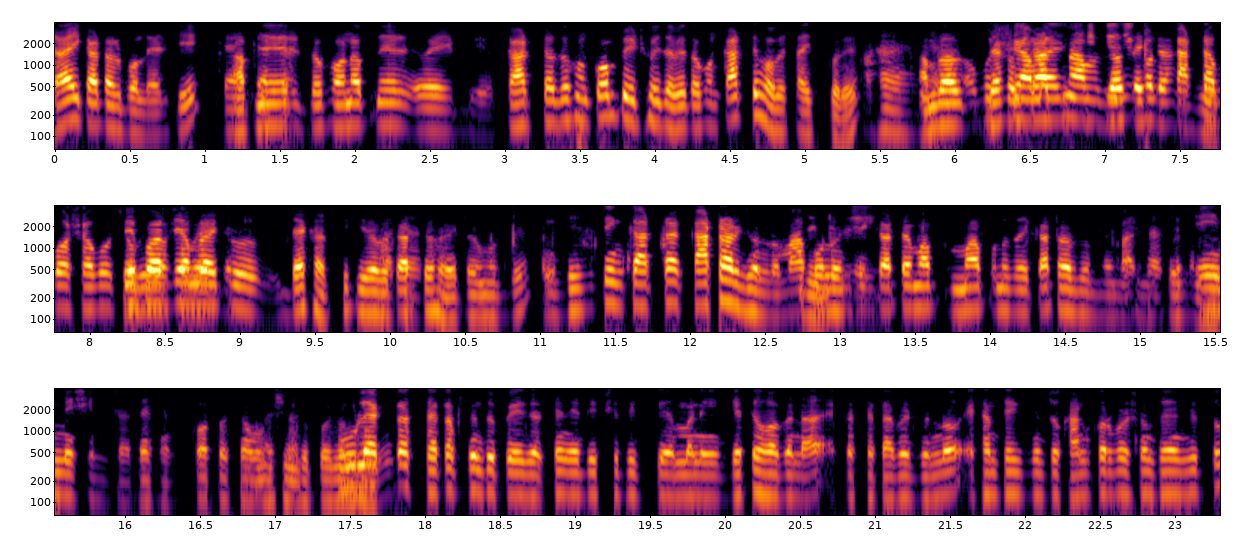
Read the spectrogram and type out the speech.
ডাই কাটার বলে আর কি। আপনার যখন আপনার কার্ডটা যখন কমপ্লিট হয়ে যাবে তখন কাটতে হবে সাইজ করে। হ্যাঁ আমরা হ্যাঁ, আমরা যখন কাটটা বসাবো পেপার দিয়ে আমরা একটু দেখাচ্ছি কীভাবে আচ্ছা, কাটতে আচ্ছা। হয় এটার মধ্যে। ভিজিটিং কার্ডটা কাটার জন্য মাপ অনুযায়ী। কার্ডটা মাপ অনুযায়ী কাটার জন্য এই আচ্ছা আচ্ছা মেশিনটা এই মেশিনটা দেখেন কত চমৎকার। ফুল একটা সেটআপ কিন্তু পেয়ে যাচ্ছেন। এদিক সেদিক মানে যেতে হবে না। একটা সেটআপের জন্য এখান থেকে কিন্তু খান কর্পোরেশন থেকে কিন্তু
